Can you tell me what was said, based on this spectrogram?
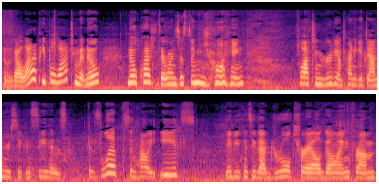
So we've got a lot of people watching, but no, no questions. Everyone's just enjoying watching Rudy. I'm trying to get down here so you can see his, his lips and how he eats. Maybe you can see that drool trail going from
